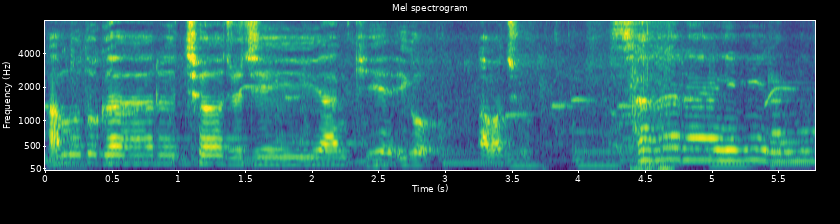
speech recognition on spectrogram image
아무도 가르쳐주지 않기에 이거 아마추어 사랑이란 놈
